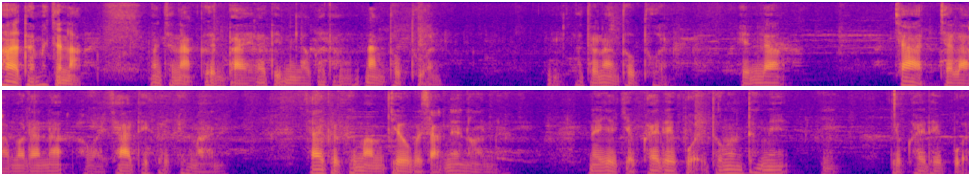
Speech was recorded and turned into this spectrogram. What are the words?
พลาดถ้ามันจะหนัก มันจะหนักเกินไปแล้วทีนี้เราก็ต้องนั่งทบทวนเราต้องนั่งทบทวน เห็นแล้ว ชาติชรามรณะเอาไว้ชาติที่เกิดขึ้นมาเนี่ยชาติเกิดขึ้นมามันเจออุปสรรคแน่นอนนะในจะเจ็บไข้ได้ป่วยทั้งนั้นทั้งนี้เจ็บไข้ได้ป่วย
